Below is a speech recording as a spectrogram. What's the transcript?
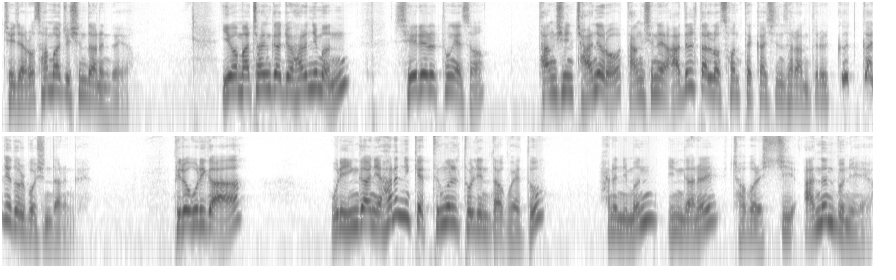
제자로 삼아 주신다는 거예요. 이와 마찬가지로 하나님은 세례를 통해서 당신 자녀로 당신의 아들 딸로 선택하신 사람들을 끝까지 돌보신다는 거예요. 비록 우리가 우리 인간이 하느님께 등을 돌린다고 해도 하느님은 인간을 저버리시지 않는 분이에요.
